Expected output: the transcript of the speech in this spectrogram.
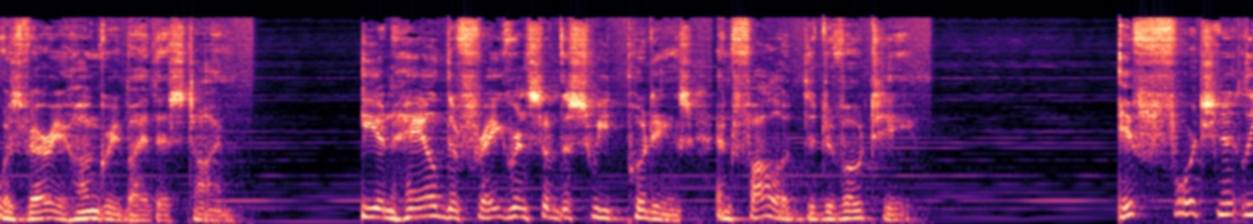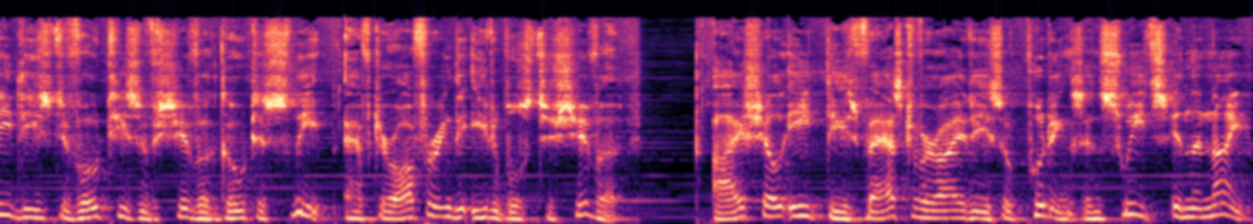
was very hungry by this time. He inhaled the fragrance of the sweet puddings and followed the devotee. If fortunately these devotees of Shiva go to sleep after offering the eatables to Shiva, I shall eat these vast varieties of puddings and sweets in the night.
